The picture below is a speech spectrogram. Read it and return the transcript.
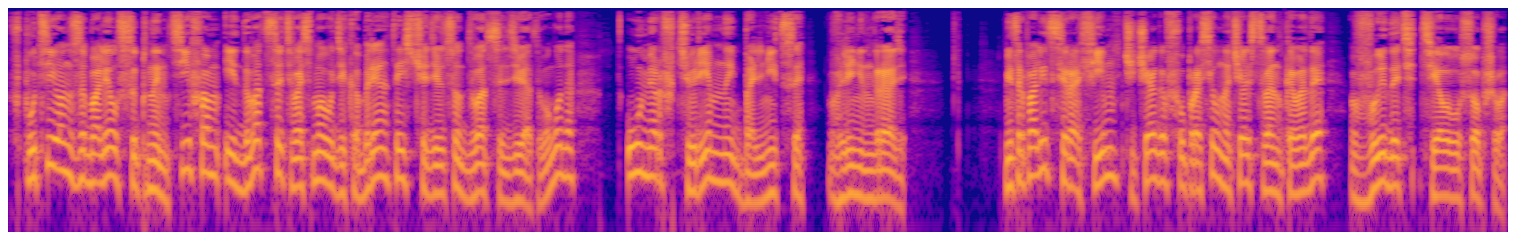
в пути он заболел сыпным тифом и 28 декабря 1929 года умер в тюремной больнице в Ленинграде. Митрополит Серафим Чичагов упросил начальство НКВД выдать тело усопшего.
